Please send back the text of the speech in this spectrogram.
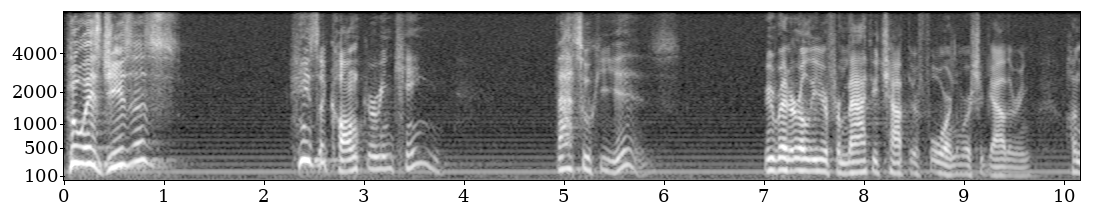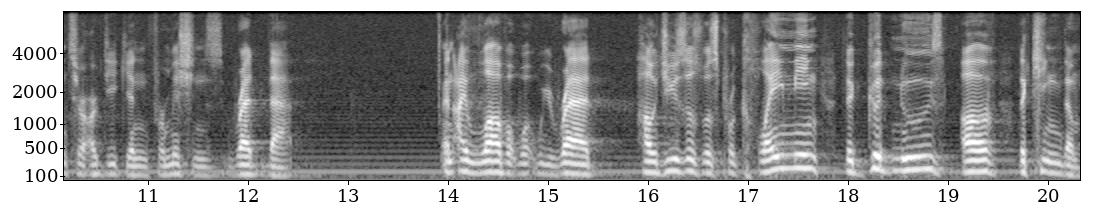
Who is Jesus? He's a conquering king. That's who he is. We read earlier from Matthew chapter 4 in the worship gathering. Hunter, our deacon for missions, read that. And I love what we read how Jesus was proclaiming the good news of the kingdom.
